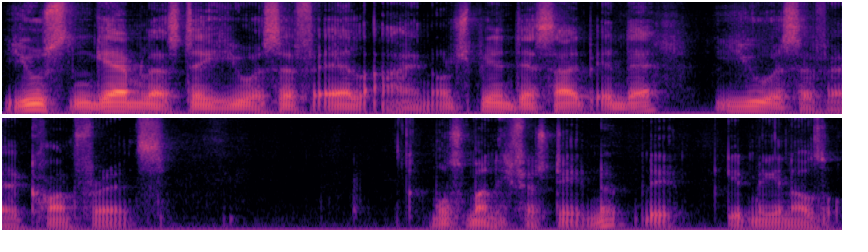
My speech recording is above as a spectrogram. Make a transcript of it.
Houston Gamblers der USFL ein und spielen deshalb in der USFL Conference. Muss man nicht verstehen, ne? Nee, geht mir genauso.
